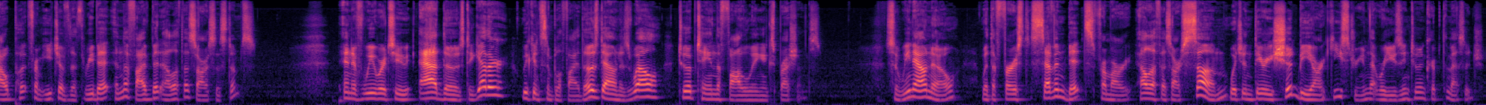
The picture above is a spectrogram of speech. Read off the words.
output from each of the 3-bit and the 5-bit LFSR systems. And if we were to add those together, we can simplify those down as well to obtain the following expressions. So we now know with the first seven bits from our LFSR sum, which in theory should be our keystream that we're using to encrypt the message.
